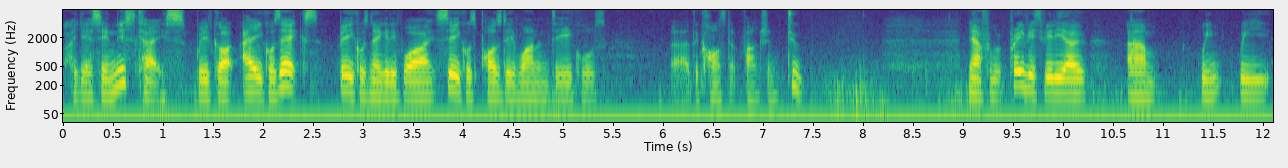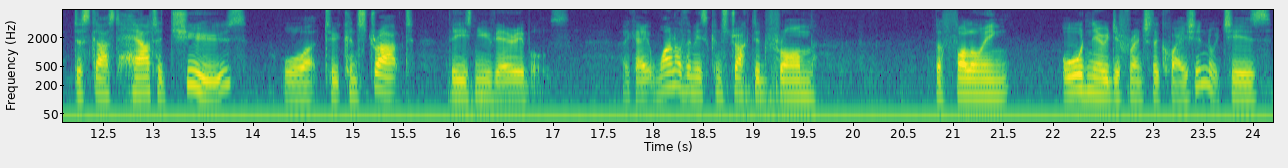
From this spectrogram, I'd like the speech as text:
I guess in this case we've got A equals X, B equals negative Y, C equals positive 1 and D equals uh, the constant function 2. Now from a previous video um, we, we discussed how to choose or to construct these new variables. Okay, one of them is constructed from the following ordinary differential equation, which is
